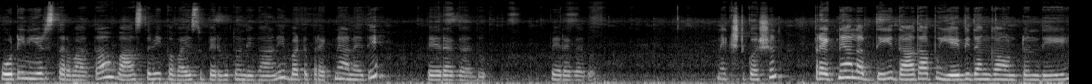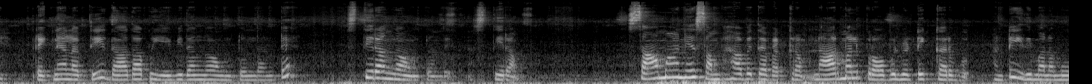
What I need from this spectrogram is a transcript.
ఫోర్టీన్ ఇయర్స్ తర్వాత వాస్తవిక వయసు పెరుగుతుంది కానీ బట్ ప్రజ్ఞ అనేది పెరగదు పెరగదు. నెక్స్ట్ క్వశ్చన్ ప్రజ్ఞాలబ్ధి దాదాపు ఏ విధంగా ఉంటుంది? ప్రజ్ఞాలబ్ధి దాదాపు ఏ విధంగా ఉంటుందంటే స్థిరంగా ఉంటుంది. స్థిరం. సామాన్య సంభావిత వక్రం నార్మల్ ప్రాబిలిటీ కర్వ్ అంటే ఇది మనము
